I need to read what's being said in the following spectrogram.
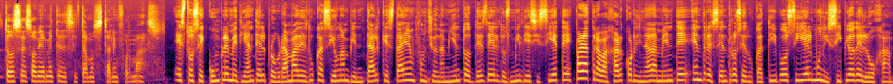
entonces, obviamente necesitamos estar informados. Esto se cumple mediante el programa de educación ambiental que está en funcionamiento desde el 2017 para trabajar coordinadamente entre centros educativos y el municipio de Loja.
